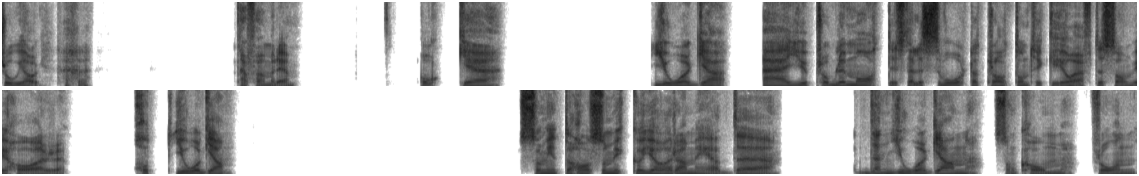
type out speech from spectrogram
tror jag. jag för mig det. Och eh, yoga är ju problematiskt eller svårt att prata om tycker jag eftersom vi har hot yoga som inte har så mycket att göra med eh, den yogan som kom från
